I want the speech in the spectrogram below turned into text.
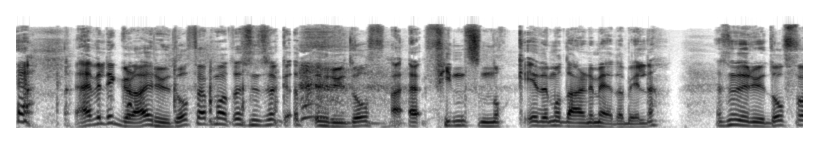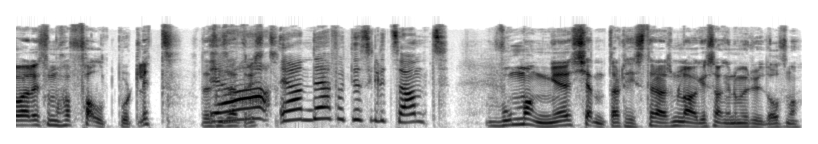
Jeg er veldig glad i Rudolf. Jeg på en måte synes at Rudolf fins nok i det moderne mediebildet. Jeg synes Rudolf liksom, har falt bort litt. Det syns jeg er trist. ja, det er faktisk litt sant. Hvor mange kjente artister er det som lager sanger om Rudolf nå?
